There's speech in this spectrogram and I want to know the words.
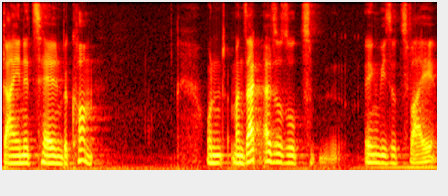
deine Zellen bekommen. Und man sagt also so irgendwie so zwei,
